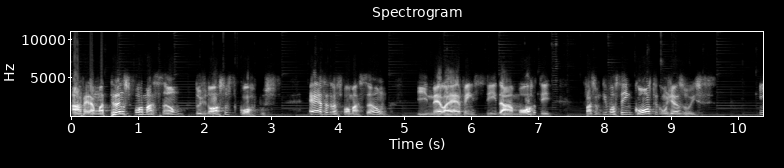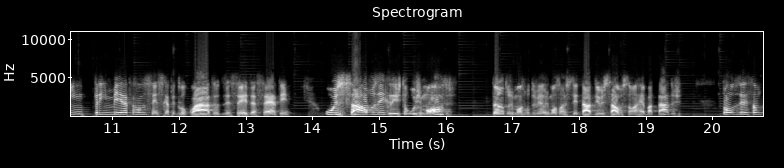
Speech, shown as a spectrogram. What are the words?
haverá uma transformação dos nossos corpos. Essa transformação, e nela é vencida a morte, faz com que você encontre com Jesus. Em 1 Tessalonicenses capítulo 4, 16 e 17, os salvos em Cristo, os mortos, tanto os mortos quanto os mortos são ressuscitados e os salvos são arrebatados, todos eles são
